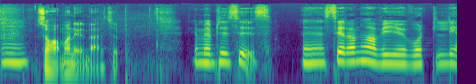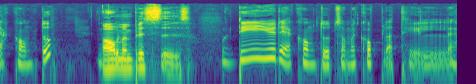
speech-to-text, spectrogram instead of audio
ja. Mm. så har man det där typ. Ja, men precis. Eh, sedan har vi ju vårt lekkonto. Ja, men precis. Och det är ju det kontot som är kopplat till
